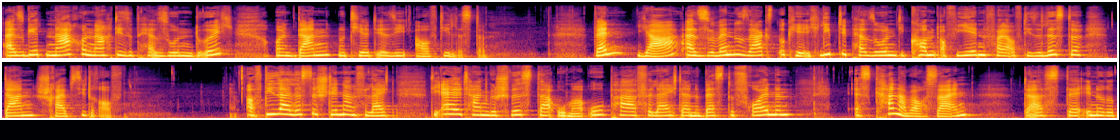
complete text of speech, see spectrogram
Also geht nach und nach diese Personen durch und dann notiert ihr sie auf die Liste. Wenn ja, also wenn du sagst, okay, ich liebe die Person, die kommt auf jeden Fall auf diese Liste, dann schreib sie drauf. Auf dieser Liste stehen dann vielleicht die Eltern, Geschwister, Oma, Opa, vielleicht deine beste Freundin. Es kann aber auch sein, dass der innere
